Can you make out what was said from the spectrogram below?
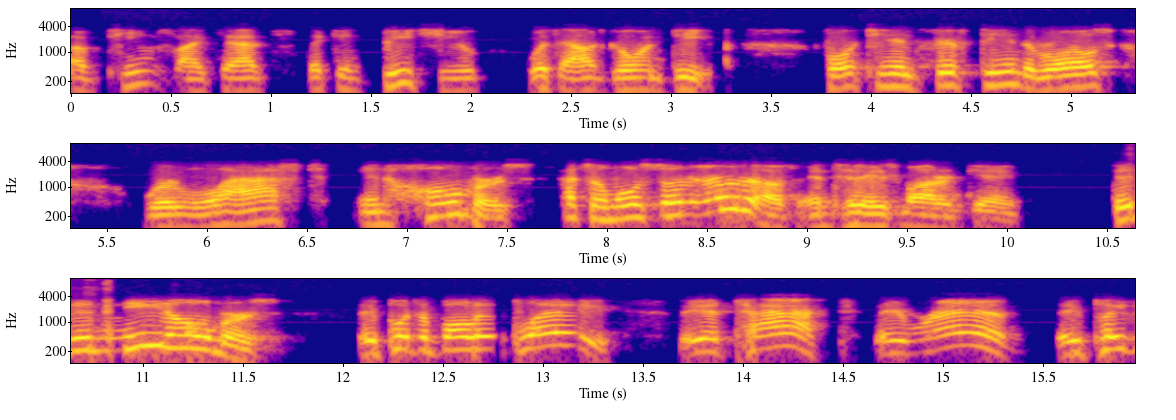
of teams like that that can beat you without going deep. 14 and 15, the Royals were last in homers. That's almost unheard of in today's modern game. They didn't need homers. They put the ball in play. They attacked. They ran. They played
